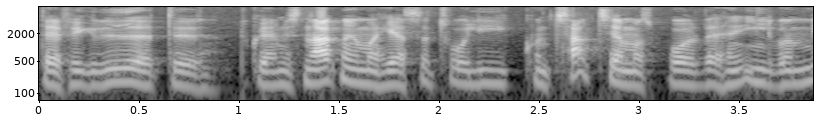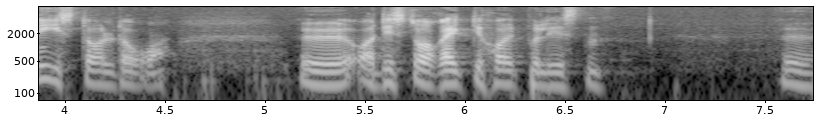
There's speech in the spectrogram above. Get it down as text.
da jeg fik at vide, at øh, du gerne vil snakke med mig her, så tog jeg lige kontakt til ham og spurgte, hvad han egentlig var mest stolt over. Øh, og det står rigtig højt på listen. Øh,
